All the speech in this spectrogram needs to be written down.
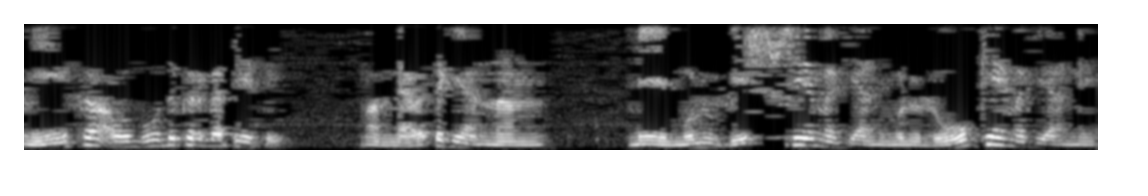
මේක අවබෝධ කරගත යුතුයි. මම නැවත කියන්නම් මේ මුළු විශ්වයම කියන්නේ මුළු ලෝකෙම කියන්නේ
